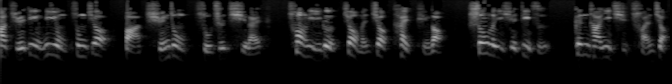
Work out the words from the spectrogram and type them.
他决定利用宗教把群众组织起来，创立一个教门，叫太平道，收了一些弟子跟他一起传教。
